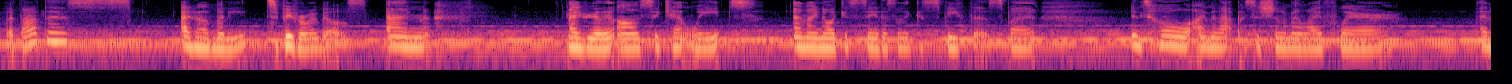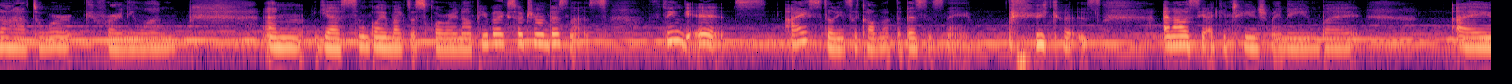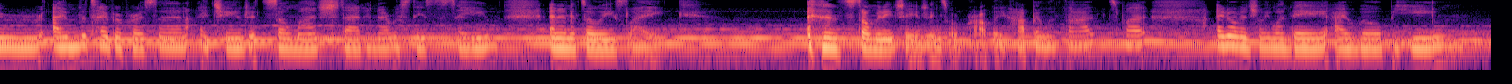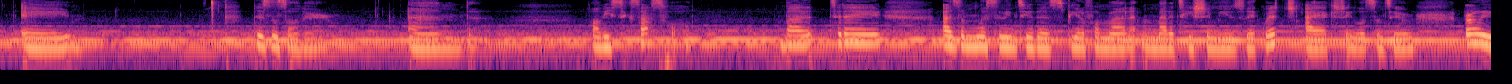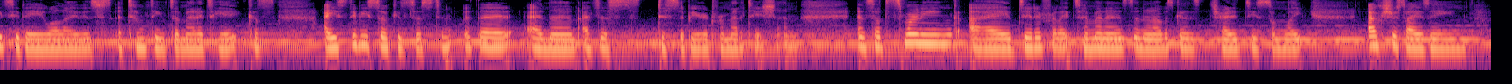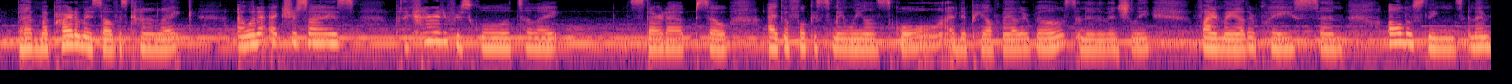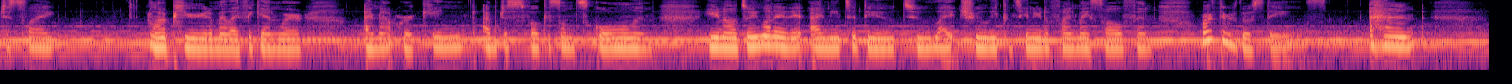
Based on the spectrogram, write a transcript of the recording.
Without this, I don't have money to pay for my bills. And I really honestly can't wait. And I know I could say this and I could speak this, but until I'm in that position in my life where I don't have to work for anyone. And yes, I'm going back to school right now. People like start your own business. Thing is, I still need to come up with the business name because, and obviously I can change my name, but I I'm the type of person I change it so much that it never stays the same, and then it's always like, and so many changings will probably happen with that. But I know eventually one day I will be a business owner and I'll be successful. But today, as I'm listening to this beautiful med- meditation music, which I actually listened to early today while I was attempting to meditate, because I used to be so consistent with it, and then I just disappeared from meditation. And so this morning, I did it for like 10 minutes, and then I was gonna try to do some like exercising. But my part of myself is kind of like, I want to exercise, but I'm kind of ready for school to like start up so I could focus mainly on school and to pay off my other bills and then eventually find my other place and all those things. And I'm just like, want a period of my life again where I'm not working. I'm just focused on school and, you know, doing what I, I need to do to like truly continue to find myself and work through those things. And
